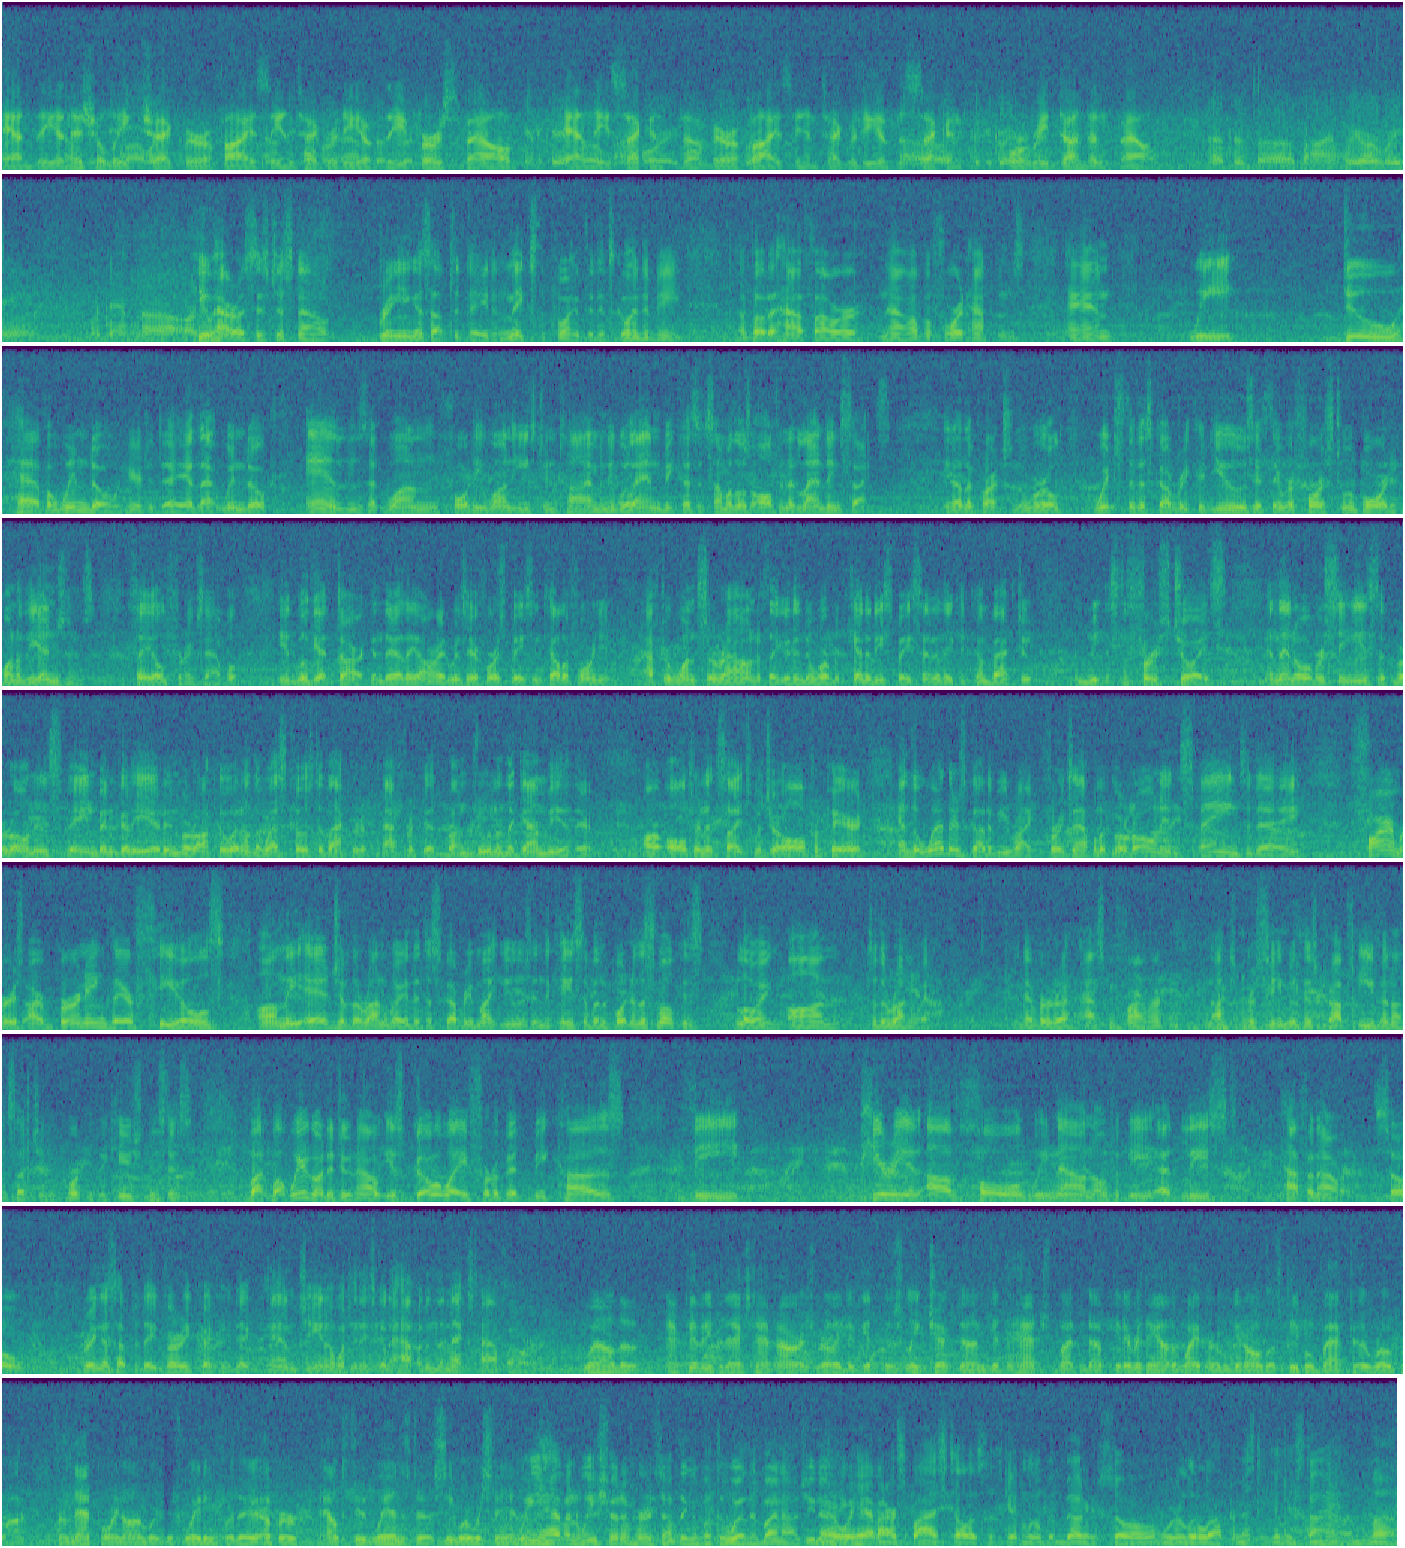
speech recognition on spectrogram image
and the initial leak check verifies the integrity of the first valve, and the second uh, verifies the integrity of the second or redundant valve. At this time, we are reading within. Hugh Harris is just now bringing us up to date and makes the point that it's going to be about a half hour now before it happens. And we do have a window here today, and that window ends at 1:41 Eastern Time, and it will end because it's some of those alternate landing sites in other parts of the world which the Discovery could use if they were forced to abort, if one of the engines failed, for example. It will get dark, and there they are, Edwards Air Force Base in California. After once around, if they get into orbit, Kennedy Space Center, they could come back to meet. It's the first choice. And then overseas at Morón in Spain, Ben Guerir in Morocco, and on the west coast of Africa at Banjul in the Gambia there are alternate sites which are all prepared, and the weather's got to be right. For example, at Morón in Spain today, farmers are burning their fields on the edge of the runway that Discovery might use in the case of an abort, and the smoke is blowing on to the runway. You Never uh, ask a farmer not to proceed with his crops, even on such an important occasion as this. But what we're going to do now is go away for a bit because the period of hold we now know to be at least half an hour. So bring us up to date very quickly, Dick and Gina. What do you think is going to happen in the next half hour? Well, the activity for the next half hour is really to get this leak check done, get the hatch buttoned up, get everything out of the white room, get all those people back to the roadblock. From that point on, we're just waiting for the upper altitude winds to see where we stand. We haven't. We should have heard something about the weather by now, Gina. No, we haven't. Our spies tell us it's getting a little bit better, so we're a little optimistic. At least I am. Uh,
